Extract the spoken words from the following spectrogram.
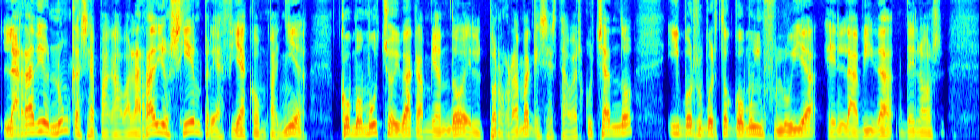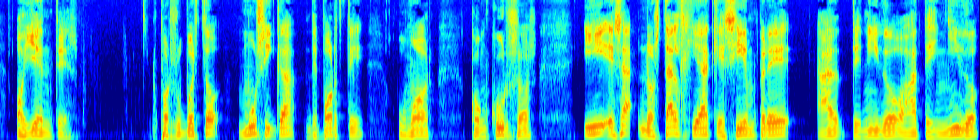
La radio nunca se apagaba, la radio siempre hacía compañía, como mucho iba cambiando el programa que se estaba escuchando y por supuesto cómo influía en la vida de los oyentes. Por supuesto, música, deporte, humor, concursos y esa nostalgia que siempre ha tenido o ha teñido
